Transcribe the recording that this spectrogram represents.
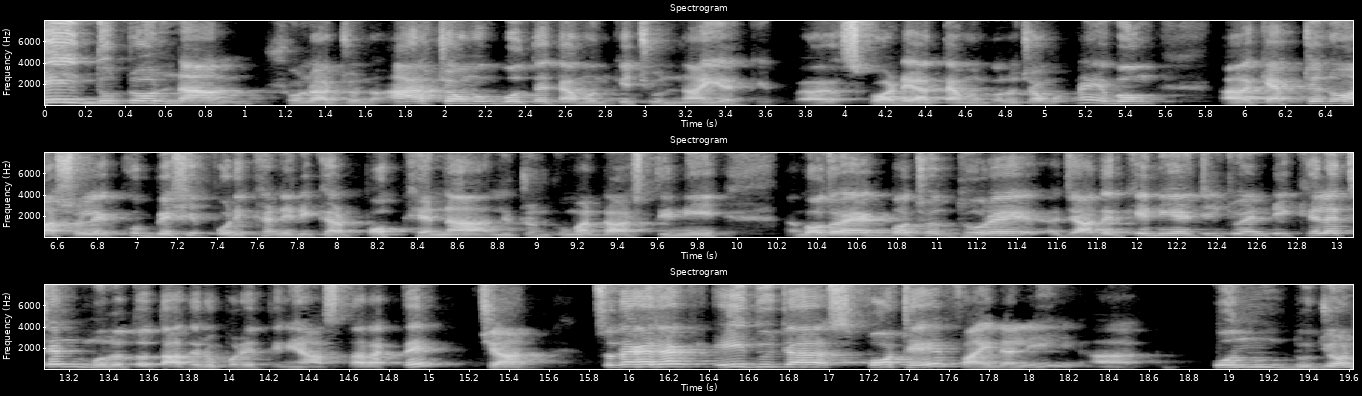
এই দুটো নাম শোনার জন্য। আর চমক বলতে তেমন কিছু নাই আর কি স্কোয়াডে আর তেমন কোনো চমক নাই এবং ক্যাপ্টেনও আসলে খুব বেশি পরীক্ষা নিরীক্ষার পক্ষে না, লিটন কুমার দাস। তিনি গত এক বছর ধরে যাদেরকে নিয়ে টি টোয়েন্টি খেলেছেন, মূলত তাদের উপরে তিনি আস্থা রাখতে চান। সো দেখা যাক এই দুইটা স্পটে ফাইনালি কোন দুজন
